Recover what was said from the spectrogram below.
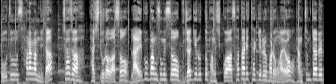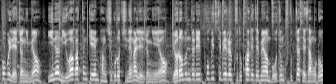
모두 사랑합니다 자자 다시 돌아와서 라이브 방송에서 무작위 로또 방식과 사다리 타기를 활용하여 당첨자를 뽑을 예정이며 이는 이와 같은 게임 방식으로 진행할 예정이에요 여러분들이 포비TV를 구독하게 되면 모든 구독자 대상으로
